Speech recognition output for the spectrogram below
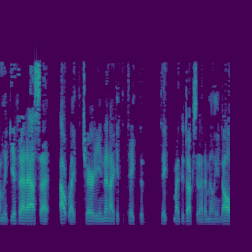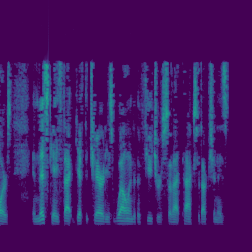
I'm going to give that asset outright to charity and then I get to take the, take my deduction at a million dollars. In this case, that gift to charity is well into the future, so that tax deduction is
